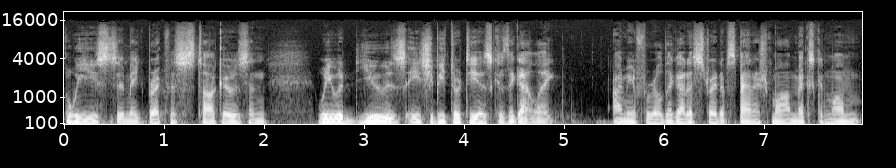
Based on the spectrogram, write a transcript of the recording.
we used to make breakfast tacos, and we would use HEB tortillas because they got like, I mean, for real, they got a straight up Spanish mom, Mexican mom,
